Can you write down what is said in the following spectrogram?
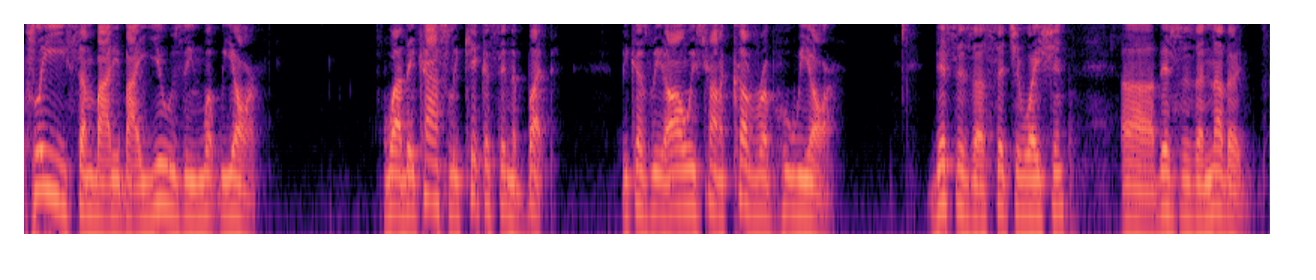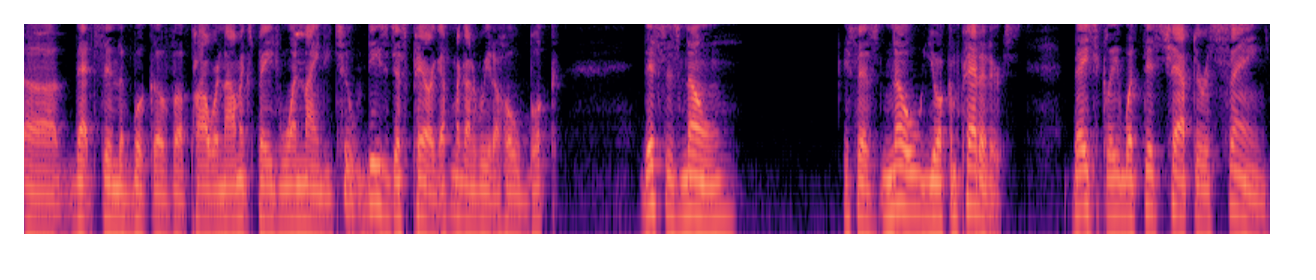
please somebody by using what we are while they constantly kick us in the butt because we always trying to cover up who we are. This is a situation. Uh, this is another uh, that's in the book of uh, Powernomics, page 192. These are just paragraphs. I'm not going to read a whole book. This is known. It says, Know your competitors. Basically, what this chapter is saying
